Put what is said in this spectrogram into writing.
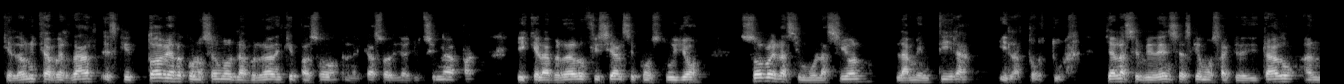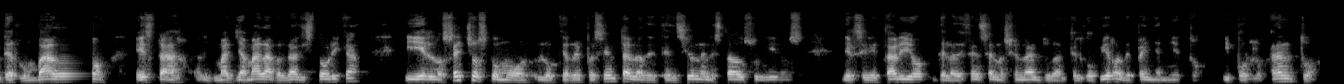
que la única verdad es que todavía no conocemos la verdad en qué pasó en el caso de Ayotzinapa y que la verdad oficial se construyó sobre la simulación, la mentira y la tortura. Ya las evidencias que hemos acreditado han derrumbado esta mal llamada verdad histórica y en los hechos como lo que representa la detención en Estados Unidos del secretario de la Defensa Nacional durante el gobierno de Peña Nieto y por lo tanto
